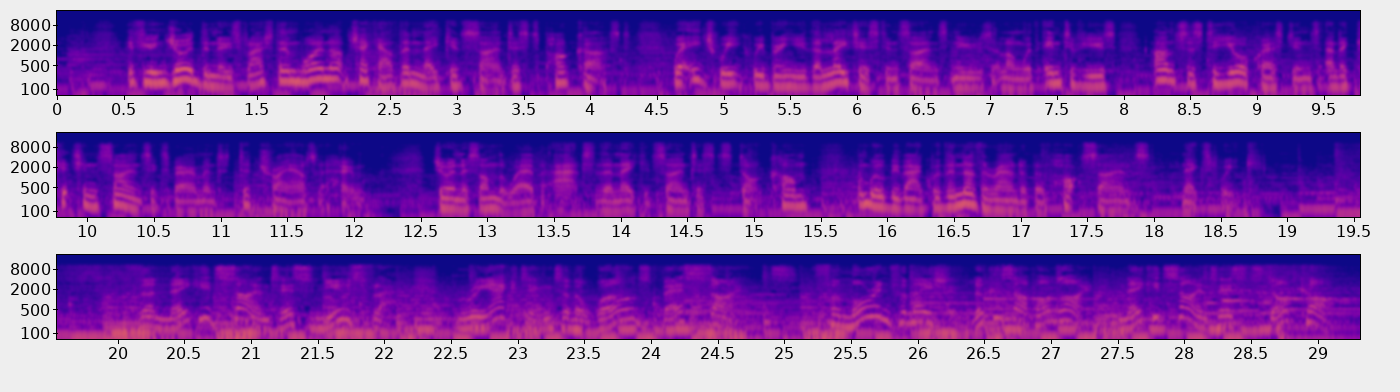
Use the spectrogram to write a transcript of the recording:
If you enjoyed the newsflash, then why not check out the Naked Scientists podcast, where each week we bring you the latest in science news, along with interviews, answers to your questions, and a kitchen science experiment to try out at home. Join us on the web at thenakedscientists.com, and we'll be back with another roundup of hot science next week. The Naked Scientists Newsflash, reacting to the world's best science. For more information, look us up online at nakedscientists.com.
